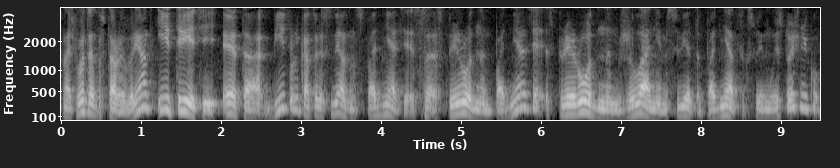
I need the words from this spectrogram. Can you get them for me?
Значит, вот это второй вариант. И третий – это битуль, который связан с, поднятием, с, с природным поднятием, с природным желанием света подняться к своему источнику,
